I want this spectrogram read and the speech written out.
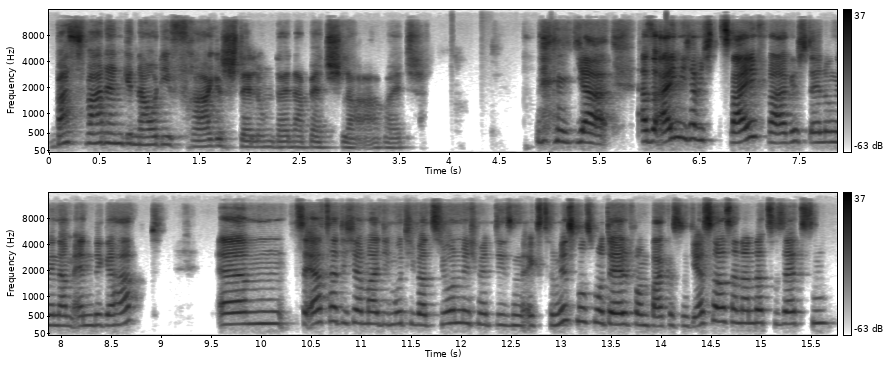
Was war denn genau die Fragestellung deiner Bachelorarbeit? ja, also eigentlich habe ich zwei Fragestellungen am Ende gehabt. Ähm, zuerst hatte ich ja mal die Motivation, mich mit diesem Extremismusmodell von Backes und Jesse auseinanderzusetzen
